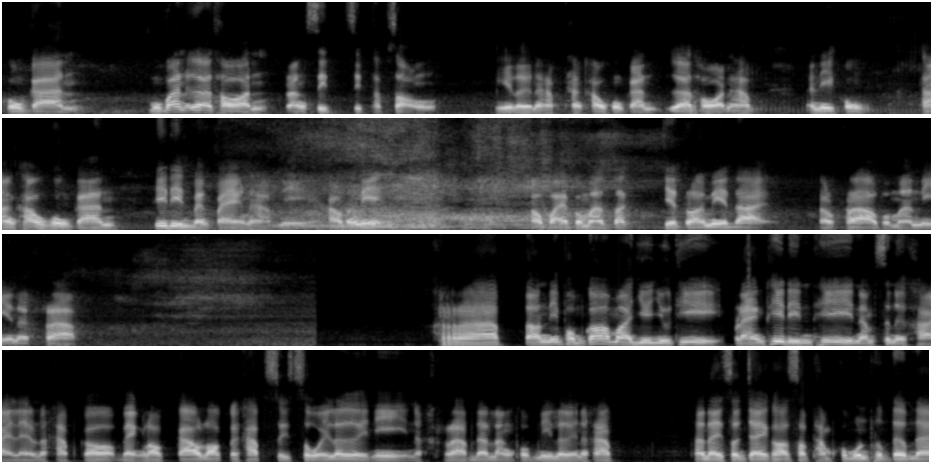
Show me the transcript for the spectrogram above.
โครงการ หมู่บ้านเอื้อทอาทรรังสิต10ทับ2นี่เลยนะครับ ทางเข้าโครงการเอื้อทรนะครับ อันนี้คงทางเข้าโครงการที่ดินแบ่งแปลงนะครับนี่เข้าทางนี้ เข้าไปประมาณสัก700เมตรได้คร่าวๆประมาณนี้นะครับ ครับ ตอนนี้ผมก็มายืนอยู่ที่แปลงที่ดินที่นำเสนอขายแล้วนะครับ ก็แบ่งล็อก9ล็อกนะครับ สวยๆเลยนี่นะครับ ด้านหลังผมนี่เลยนะครับ ถ้าใดสนใจก็สอบถามข้อมูลเพิ่มเติมได้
